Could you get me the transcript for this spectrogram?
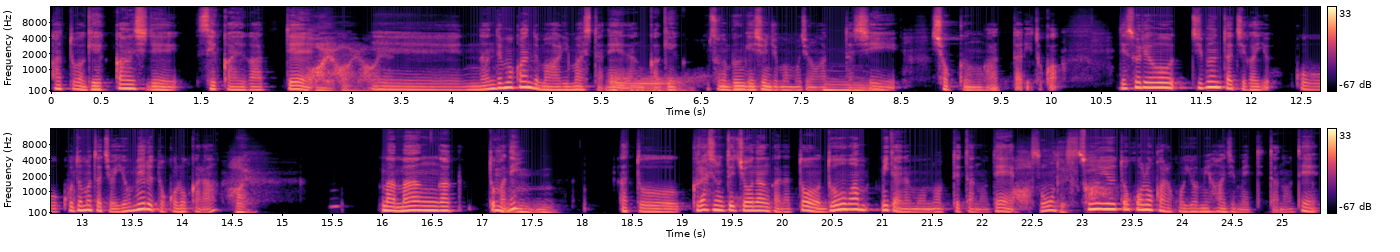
あとは月刊誌で世界があって、はいはいはい。えー、何でもかんでもありましたね。なんか月、その文藝春秋ももちろんあったし、諸君があったりとか。で、それを自分たちがよ、こう、子供たちは読めるところから、はい。まあ漫画とかね、うんうんうんあと、暮らしの手帳なんかだと、童話みたいなもの載ってたので、あ、そうですか。そういうところからこう読み始めてたので、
